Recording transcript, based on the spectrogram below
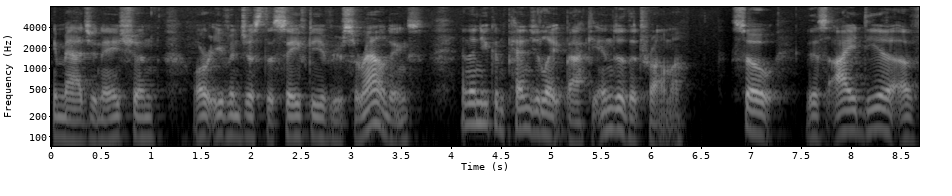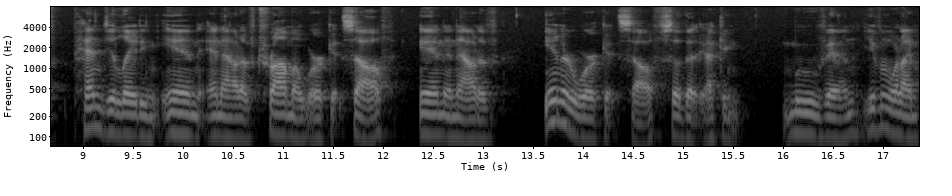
imagination, or even just the safety of your surroundings. And then you can pendulate back into the trauma. So, this idea of pendulating in and out of trauma work itself, in and out of inner work itself, so that I can move in, even when I'm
